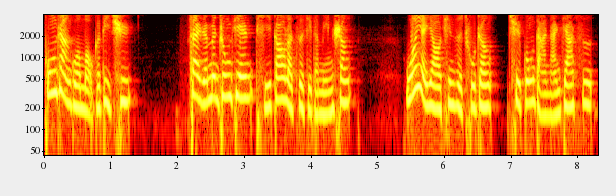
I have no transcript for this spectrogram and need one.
攻占过某个地区，在人们中间提高了自己的名声。我也要亲自出征，去攻打南加斯。”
